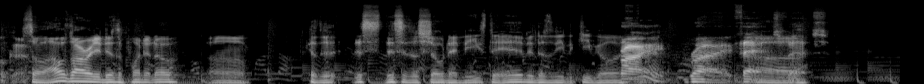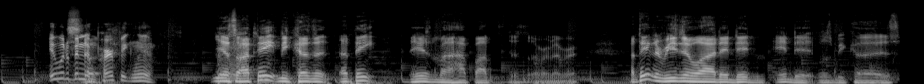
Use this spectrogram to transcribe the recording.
Okay. So I was already disappointed though, um, because this this is a show that needs to end. It doesn't need to keep going. Right. Right. Facts. Uh, facts. It would have been So- the perfect length. Yeah, so I think because it, I think here's my hypothesis or whatever. I think the reason why they didn't end it was because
